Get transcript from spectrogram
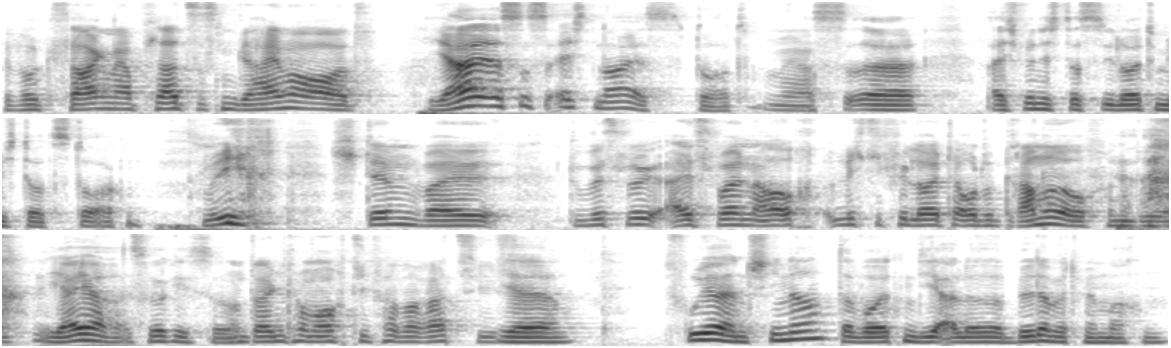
der Boxhagener Platz ist ein geheimer Ort. Ja, es ist echt nice dort. Ja. Es, äh, ich will nicht, dass die Leute mich dort stalken. Stimmt, weil du bist wirklich, es wollen auch richtig viele Leute Autogramme auch von dir. Ja, ja, ist wirklich so. Und dann kommen auch die Paparazzis. Ja, ja. Früher in China, da wollten die alle Bilder mit mir machen.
